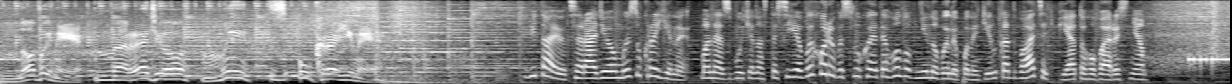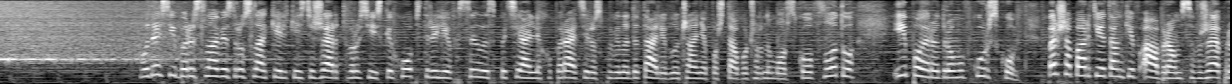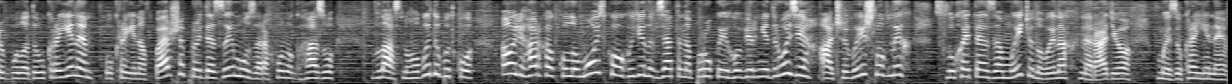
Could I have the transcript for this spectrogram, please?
Новини на Радіо Ми з України. Вітаю, це Радіо Ми з України. Мене звуть Анастасія Вихор і Ви слухаєте головні новини понеділка, 25 вересня. В Одесі і Береславі зросла кількість жертв російських обстрілів. Сили спеціальних операцій розповіли деталі влучання по штабу Чорноморського флоту і по аеродрому в Курську. Перша партія танків Абрамс вже прибула до України. Україна вперше пройде зиму за рахунок газу власного видобутку. А олігарха Коломойського хотіли взяти на поруки його вірні друзі. А чи вийшло в них? Слухайте за мить у новинах на радіо. Ми з України.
